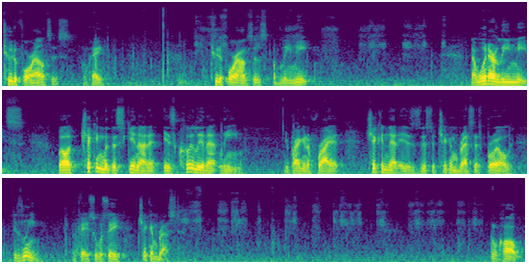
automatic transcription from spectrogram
two to four ounces, okay? Two to four ounces of lean meat. Now, what are lean meats? Well, chicken with the skin on it is clearly not lean. You're probably going to fry it. Chicken that is just a chicken breast that's broiled is lean. Okay, so we'll say chicken breast. We'll call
